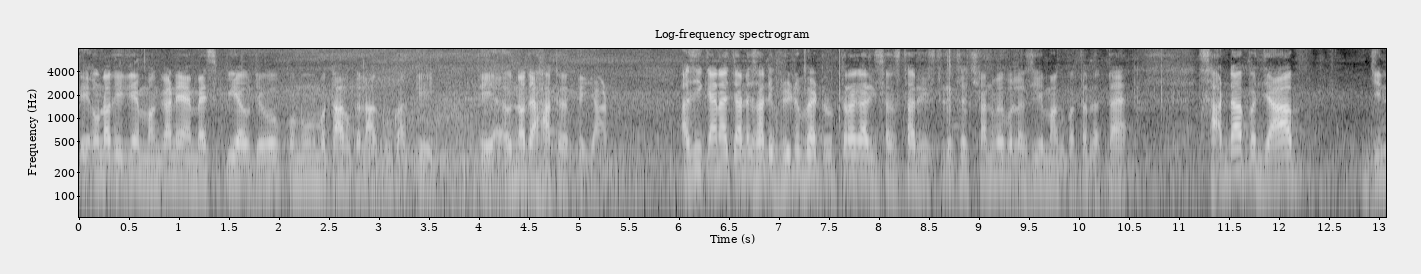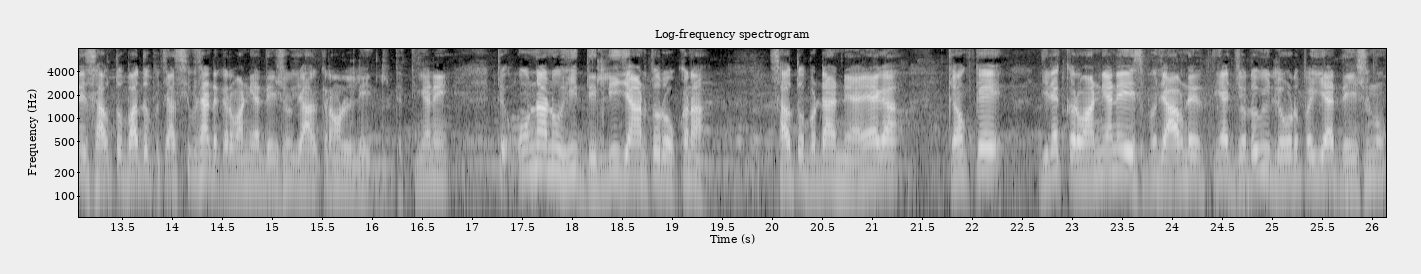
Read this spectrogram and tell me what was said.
ਤੇ ਉਹਨਾਂ ਦੀ ਜਿਹੜੀਆਂ ਮੰਗਾਂ ਨੇ ਐਮਐਸਪੀ ਆ, ਉਹ ਜੋ ਕਾਨੂੰਨ ਮੁਤਾਬਕ ਲਾਗੂ ਕਰਕੇ ਤੇ ਉਹਨਾਂ ਦੇ ਹੱਕ ਦਿੱਤੇ ਜਾਣ। ਅਸੀਂ ਕਹਿਣਾ ਚਾਹੁੰਦੇ ਸਾਡੀ ਫਰੀडम ਫਾਈਟਰ ਉੱਤਰਾਕਾਰੀ ਸੰਸਥਾ ਰਜਿਸਟਰਡ 196 ਵੱਲੋਂ ਅਸੀਂ ਇਹ ਮੰਗ ਪੱਤਰ ਦਿੱਤਾ ਹੈ। ਸਾਡਾ ਪੰਜਾਬ ਜਿਹਨੇ ਸਭ ਤੋਂ ਵੱਧ 85% ਕੁਰਬਾਨੀਆਂ ਦੇਸ਼ ਨੂੰ ਯਾਦ ਕਰਾਉਣ ਲਈ ਦਿੱਤੀਆਂ ਨੇ ਤੇ ਉਹਨਾਂ ਨੂੰ ਹੀ ਦਿੱਲੀ ਜਾਣ ਤੋਂ ਰੋਕਣਾ ਸਭ ਤੋਂ ਵੱਡਾ ਨਿਆਂ ਹੈਗਾ, ਕਿਉਂਕਿ ਜਿਹਨੇ ਕੁਰਬਾਨੀਆਂ ਨੇ ਇਸ ਪੰਜਾਬ ਨੇ ਦਿੱਤੀਆਂ, ਜਦੋਂ ਵੀ ਲੋੜ ਪਈ ਹੈ ਦੇਸ਼ ਨੂੰ,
